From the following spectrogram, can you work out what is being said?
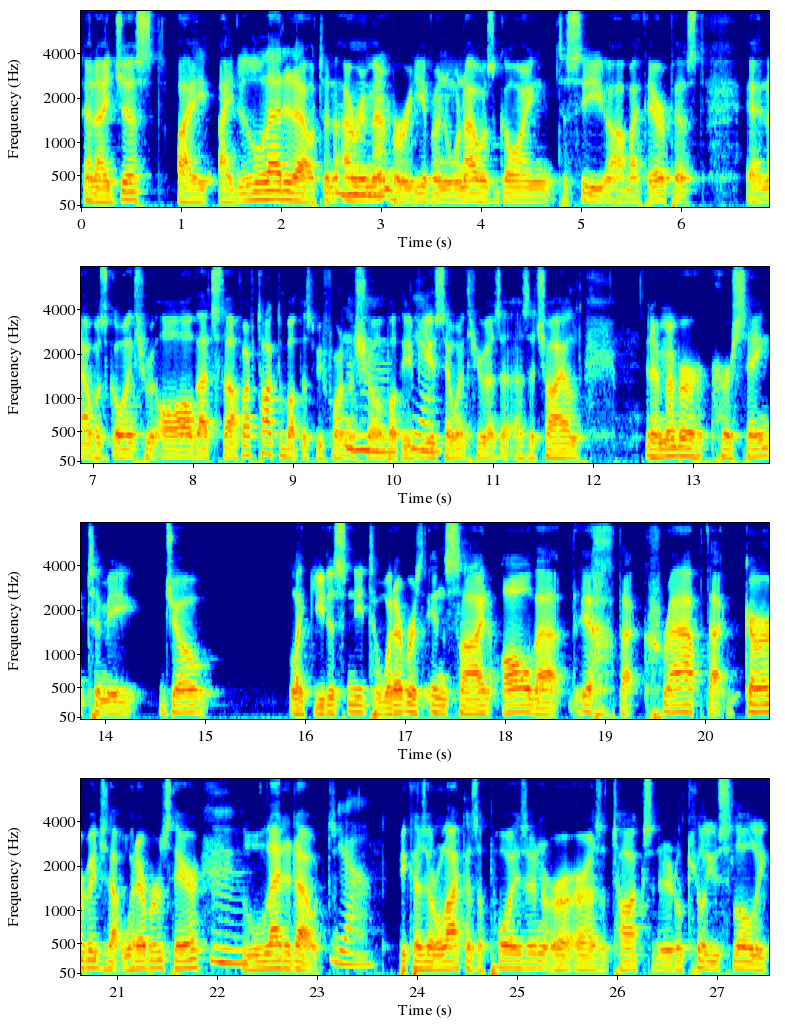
and I just I I let it out. And I mm-hmm. remember even when I was going to see uh, my therapist, and I was going through all that stuff. I've talked about this before on the show mm-hmm. about the Yeah. abuse I went through as a as a child, and I remember her saying to me, Joe. Like you just need to whatever's inside, all that ugh, that crap, that garbage, that whatever's there, mm. let it out Yeah. because it'll act as a poison or, or as a toxin and it'll kill you slowly.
